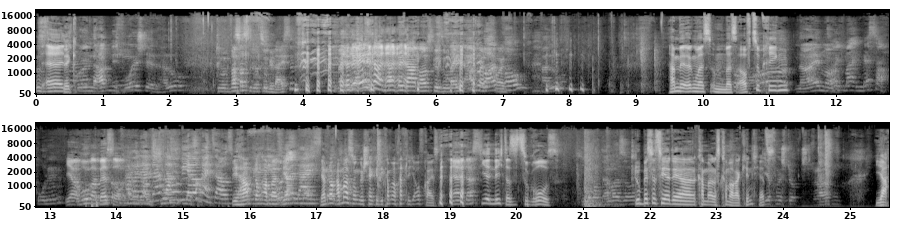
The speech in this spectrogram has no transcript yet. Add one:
das ist Äh, dick. Oder den Namen nicht vorstellen. Hallo? Du, was hast du dazu geleistet? Meine Eltern haben den Namen ausgesucht. Mein Name war. Hallo? Haben wir irgendwas, um was aufzukriegen? Nein, Mann. Soll ich mal ein Messer holen? Ja, wo war besser? Aber dann darf Tobi auch eins aus. Wir haben doch Amazon, wir, haben- wir haben doch Amazon-Geschenke, die kann man auch handlich aufreißen. Ja, das hier nicht, das ist zu groß. Hier kommt Amazon. Du bist jetzt hier der Kamera, das Kamerakind Hier jetzt. von Stockstraßen. Ja.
